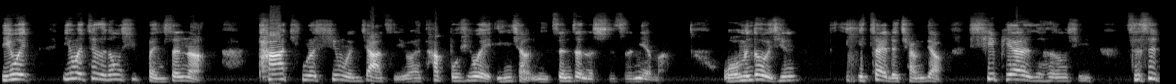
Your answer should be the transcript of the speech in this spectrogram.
因为因为这个东西本身呢、啊，它除了新闻价值以外，它不是会影响你真正的实质面嘛？我们都已经一再的强调，CPI 的这个东西只是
